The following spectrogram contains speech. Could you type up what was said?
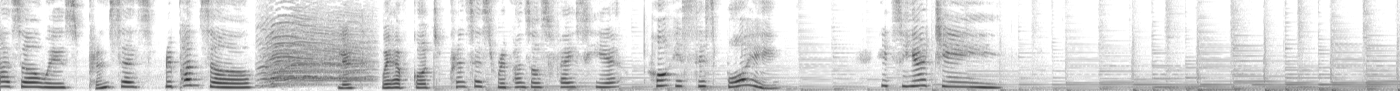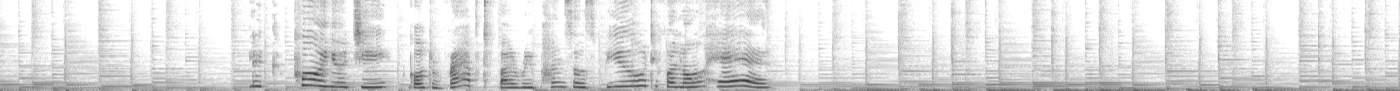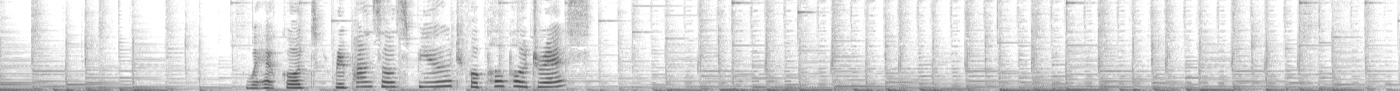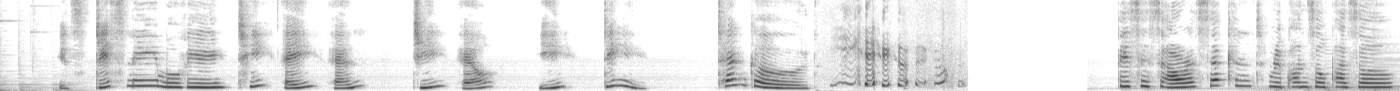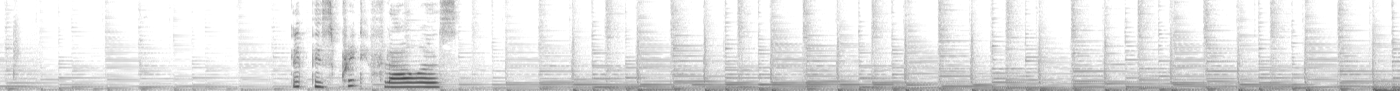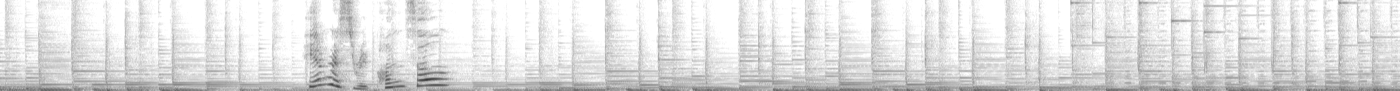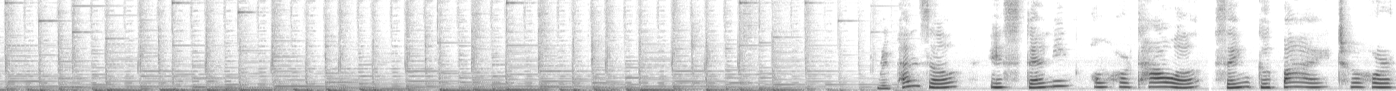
puzzle with Princess Rapunzel. Look, we have got Princess Rapunzel's face here. Who is this boy? It's Eugene. Look, poor Eugene got wrapped by Rapunzel's beautiful long hair. We have got Rapunzel's beautiful purple dress. It's Disney movie T A N G L E D. Tangled. this is our second Rapunzel puzzle. These pretty flowers. Here is Rapunzel. Rapunzel is standing on her tower saying goodbye to her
